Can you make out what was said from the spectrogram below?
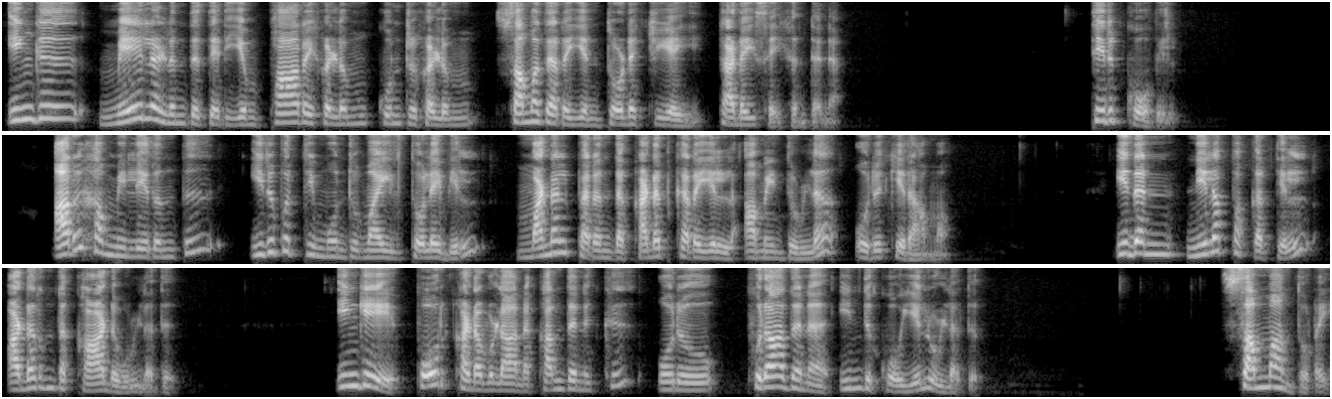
இங்கு மேலெழுந்து தெரியும் பாறைகளும் குன்றுகளும் சமதரையின் தொடர்ச்சியை தடை செய்கின்றன. திருக்கோவில். அருகம்மிலிருந்து இருபத்தி மூன்று மைல் தொலைவில் மணல் பரந்த கடற்கரையில் அமைந்துள்ள ஒரு கிராமம். இதன் நிலப்பக்கத்தில் அடர்ந்த காடு உள்ளது. இங்கே போர்க்கடவுளான கந்தனுக்கு ஒரு புராதன இந்து கோயில் உள்ளது. சம்மாந்துறை.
